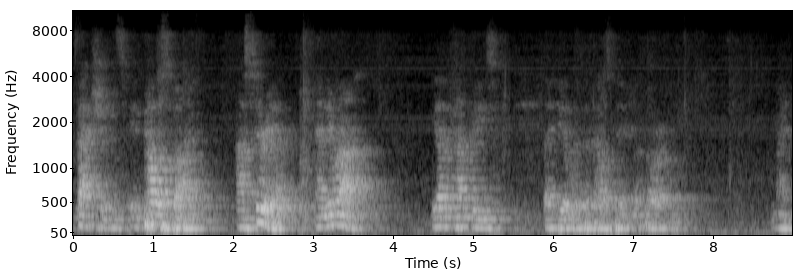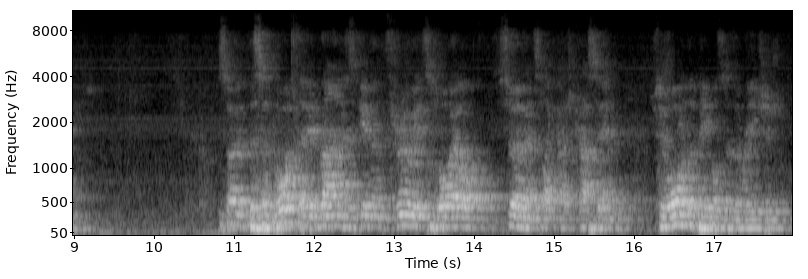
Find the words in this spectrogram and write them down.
factions in Palestine are Syria and Iran. The other countries they deal with the Palestinian Authority mainly. So the support that Iran has given through its loyal servants like Haj Qasem to all of the peoples of the region,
